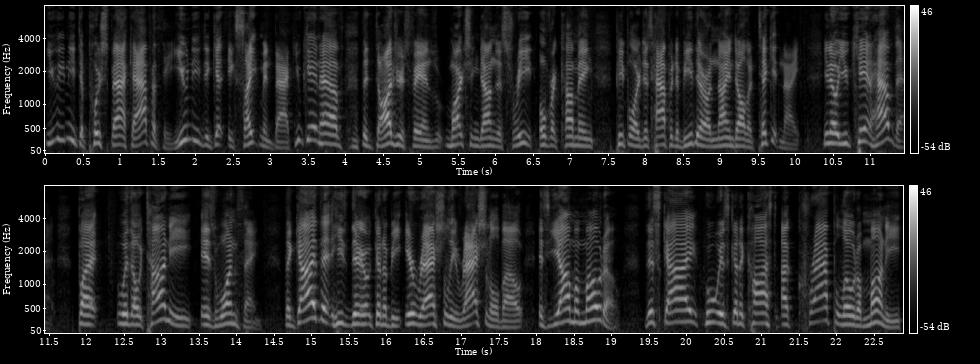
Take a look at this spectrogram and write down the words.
you need to push back apathy. You need to get excitement back. You can't have the Dodgers fans marching down the street overcoming people are just happy to be there on $9 ticket night. You know, you can't have that. But with Ohtani is one thing. The guy that he's they're going to be irrationally rational about is Yamamoto. This guy who is going to cost a crap load of money,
